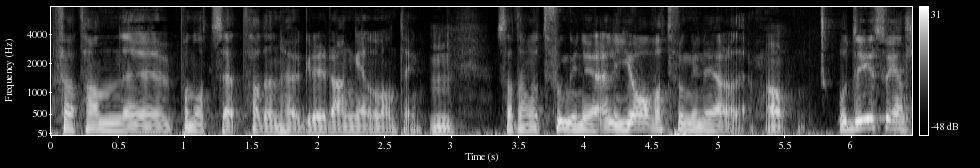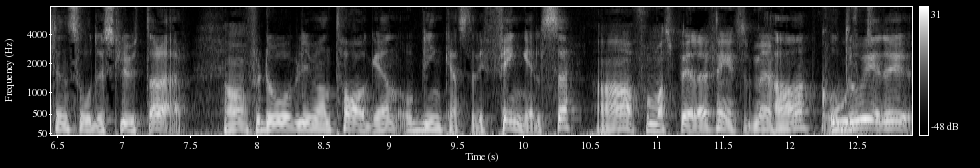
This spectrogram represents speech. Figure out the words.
För att han eh, på något sätt hade en högre rang eller någonting. Mm. Så att han var tvungen att göra, eller jag var tvungen att göra det. Ja. Och det är så egentligen så det slutar där. Ja. För då blir man tagen och blir inkastad i fängelse. ja, får man spela i fängelset med? Ja, och Coolt. då är det,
